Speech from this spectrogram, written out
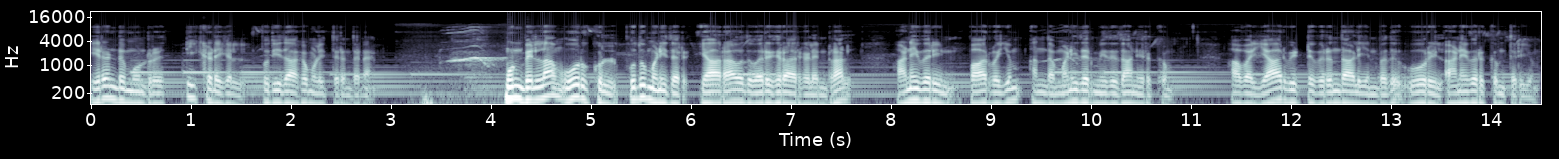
இரண்டு மூன்று டீ கடைகள் புதிதாக முளைத்திருந்தன. முன்பெல்லாம் ஊருக்குள் புது மனிதர் யாராவது வருகிறார்கள் என்றால் அனைவரின் பார்வையும் அந்த மனிதர் மீதுதான் இருக்கும். அவர் யார் வீட்டு விருந்தாளி என்பது ஊரில் அனைவருக்கும் தெரியும்.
